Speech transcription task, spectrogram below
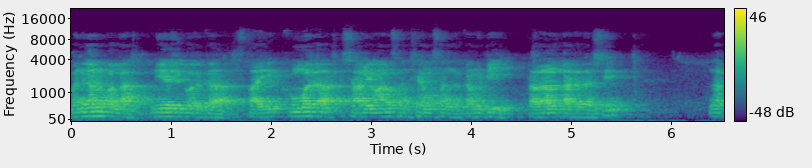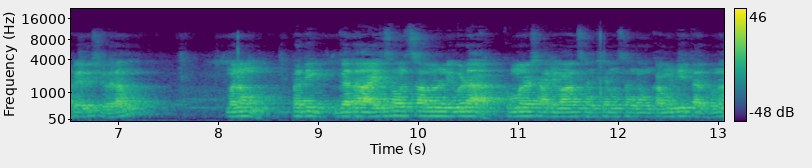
బనగానపల్ల నియోజకవర్గ స్థాయి కుమ్మర శాలివాహన సంక్షేమ సంఘ కమిటీ ప్రధాన కార్యదర్శి. నా పేరు శివరాం. మనం ప్రతి గత ఐదు సంవత్సరాల నుండి కూడా కుమ్మర శాలివాహన సంక్షేమ సంఘం కమిటీ తరఫున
